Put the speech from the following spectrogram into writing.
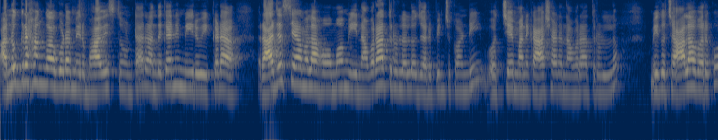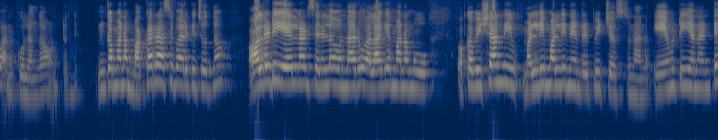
అనుగ్రహంగా కూడా మీరు భావిస్తూ ఉంటారు. అందుకని మీరు ఇక్కడ రాజశ్యామల హోమం ఈ నవరాత్రులలో జరిపించుకోండి. వచ్చే మనకి ఆషాఢ నవరాత్రులలో మీకు చాలా వరకు అనుకూలంగా ఉంటుంది. ఇంకా మనం మకర రాశి వారికి చూద్దాం. ఆల్రెడీ ఏళ్ళనాడు శనిలో ఉన్నారు. అలాగే మనము ఒక విషయాన్ని మళ్ళీ మళ్ళీ నేను రిపీట్ చేస్తున్నాను. ఏమిటి అని అంటే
